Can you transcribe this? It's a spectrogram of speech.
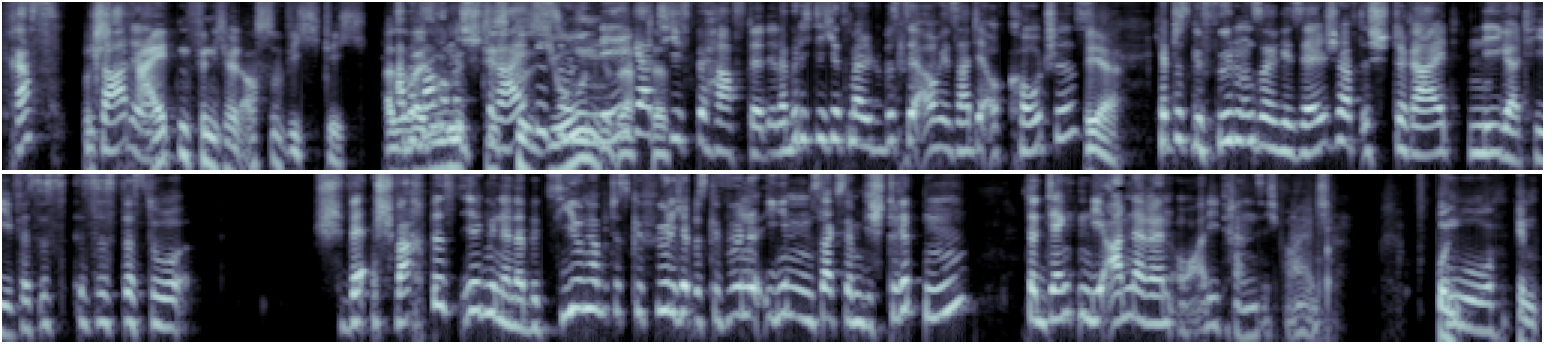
Krass. Und schade. Streiten finde ich halt auch so wichtig. Also Aber weil warum du ist mit Streiten so negativ behaftet? Da würde ich dich jetzt mal, du bist ja auch, ihr seid ja auch Coaches. Ja. Ich habe das Gefühl, in unserer Gesellschaft ist Streit negativ. Es ist, es ist, dass du schwach bist irgendwie in einer Beziehung, habe ich das Gefühl. Ich habe das Gefühl, wenn du ihm sagst, wir haben gestritten, dann denken die anderen, oh, die trennen sich bald. Und oh. Im,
